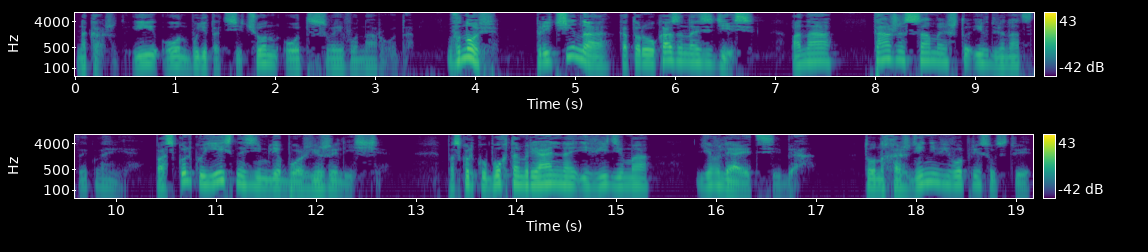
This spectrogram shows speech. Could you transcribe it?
накажет, и он будет отсечен от своего народа. Вновь, причина, которая указана здесь, она та же самая, что и в 12 главе. Поскольку есть на земле Божье жилище, поскольку Бог там реально и видимо являет себя, то нахождение в Его присутствии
